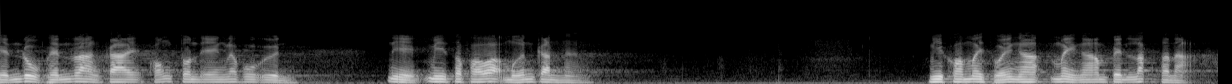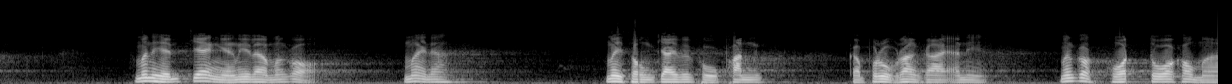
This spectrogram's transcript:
เห็นรูปเห็นร่างกายของตนเองและผู้อื่น นี่มีสภาวะเหมือนกันนะมีความไม่สวยงามไม่งามเป็นลักษณะ มันเห็นแจ้งอย่างนี้แล้ว มันก็ไม่นะ ไม่ส่งใจไปผูกพันกับรูปร่างกายอันนี้ มันก็หดตัวเข้ามา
